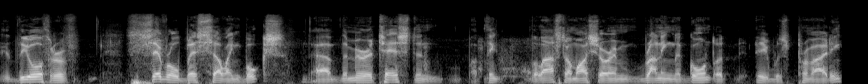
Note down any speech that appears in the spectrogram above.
the author of several best-selling books, uh, The Mirror Test, and I think the last time I saw him running the gauntlet he was promoting.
